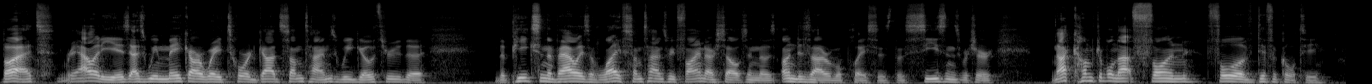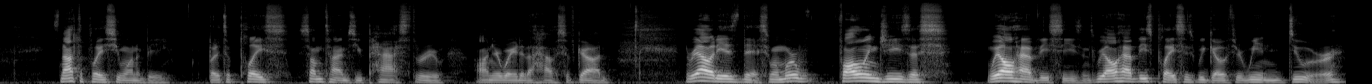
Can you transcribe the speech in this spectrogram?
But reality is, as we make our way toward God, sometimes we go through the, the peaks and the valleys of life. Sometimes we find ourselves in those undesirable places, those seasons which are not comfortable, not fun, full of difficulty. It's not the place you want to be, but it's a place sometimes you pass through on your way to the house of God. The reality is this when we're following Jesus, we all have these seasons. We all have these places we go through. We endure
